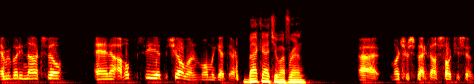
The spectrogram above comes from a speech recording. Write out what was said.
everybody in Knoxville. And uh, I hope to see you at the show when, when we get there. Back at you, my friend. All right. much respect. I'll talk to you soon.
